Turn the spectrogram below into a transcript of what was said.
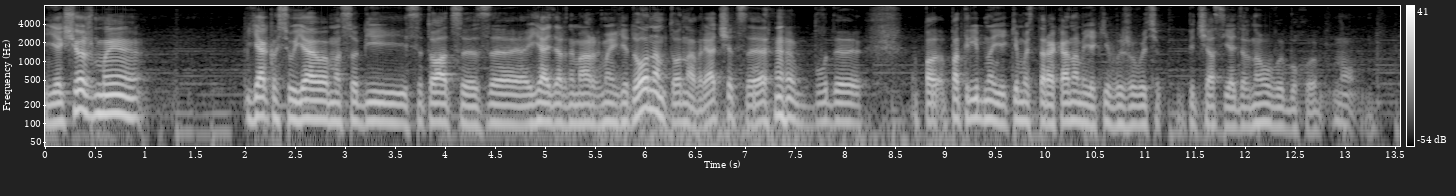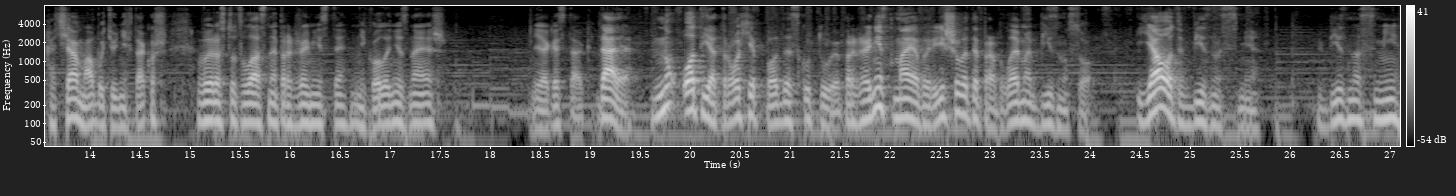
якщо ж ми якось уявимо собі ситуацію з ядерним Армагеддоном, то навряд чи це буде потрібно якимось тараканам, які виживуть під час ядерного вибуху. Ну, хоча, мабуть, у них також виростуть власне програмісти, ніколи не знаєш. Якось так. Далі. Ну, от я трохи подискутую. Програміст має вирішувати проблеми бізнесу. Я от в бізнесмі. В бізнесмі.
